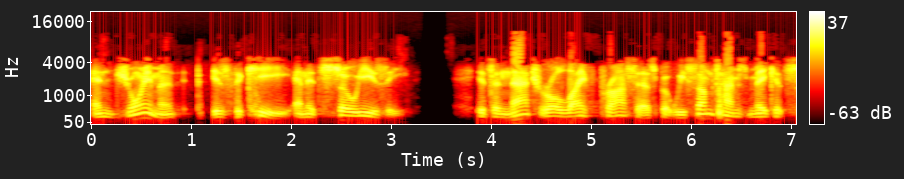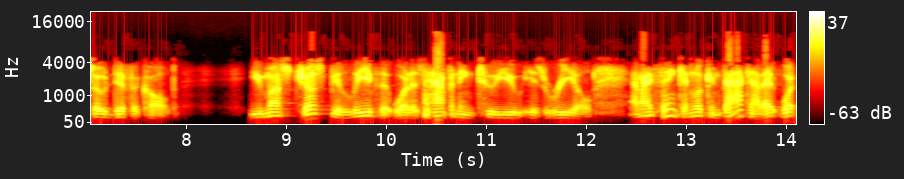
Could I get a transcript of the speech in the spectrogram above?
enjoyment is the key, and it's so easy. It's a natural life process, but we sometimes make it so difficult. You must just believe that what is happening to you is real. And I think, in looking back at it, what,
